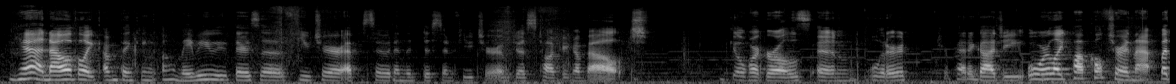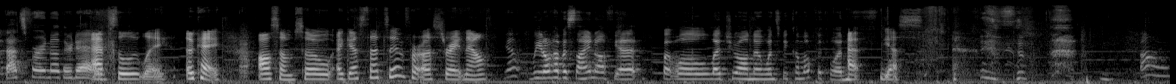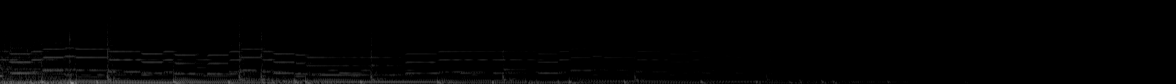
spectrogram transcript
Yeah, now like I'm thinking, oh, maybe there's a future episode in the distant future of just talking about Gilmore Girls and literature pedagogy or like pop culture and that, but that's for another day. Absolutely. Okay, awesome. So I guess that's it for us right now. Yeah, we don't have a sign off yet, but we'll let you all know once we come up with one. Uh, yes.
